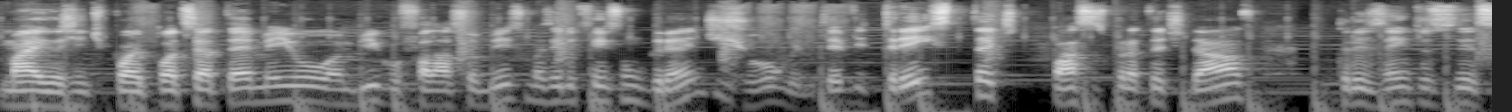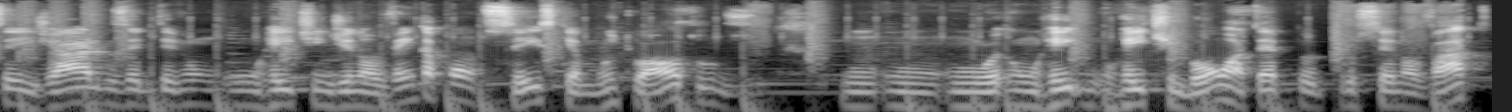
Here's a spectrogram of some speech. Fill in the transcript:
mas a gente pode, pode ser até meio ambíguo falar sobre isso, mas ele fez um grande jogo. Ele teve três touch, passes para touchdown, 316 jardas, ele teve um, um rating de 90.6, que é muito alto, um, um, um, um rating bom até para o ser novato.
